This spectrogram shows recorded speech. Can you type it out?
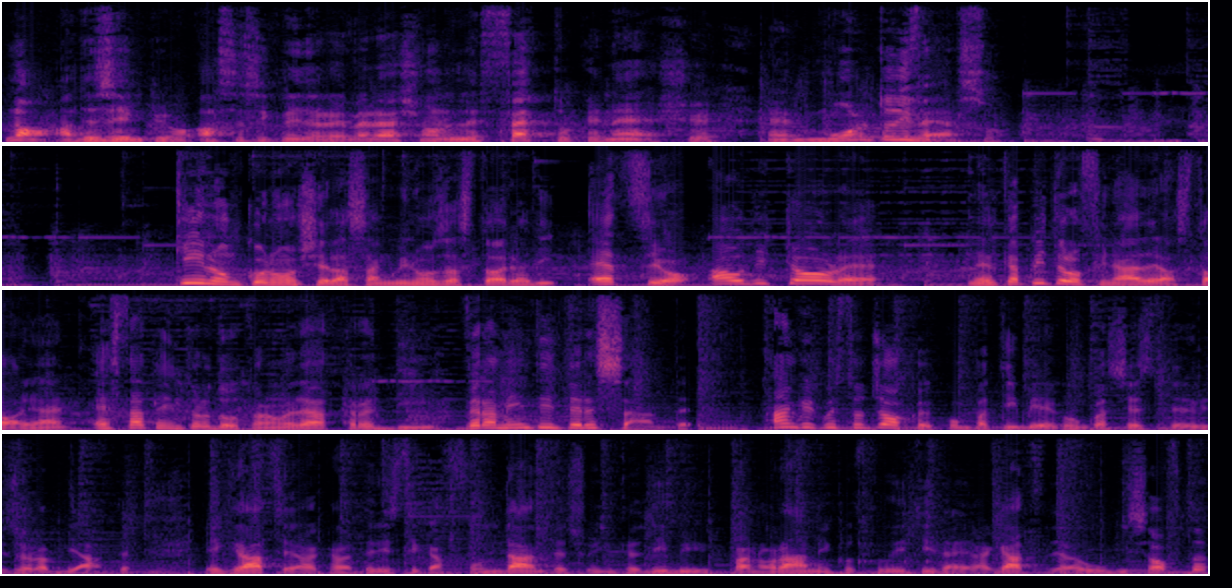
No, ad esempio Assassin's Creed Revelation l'effetto che ne esce è molto diverso. Chi non conosce la sanguinosa storia di Ezio Auditore? Nel capitolo finale della storia è stata introdotta una modalità 3D veramente interessante. Anche questo gioco è compatibile con qualsiasi televisore abbiate e grazie alla caratteristica fondante sugli incredibili panorami costruiti dai ragazzi della Ubisoft,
